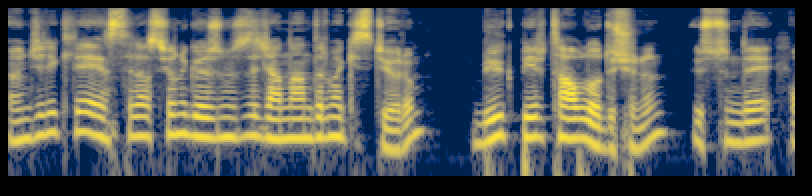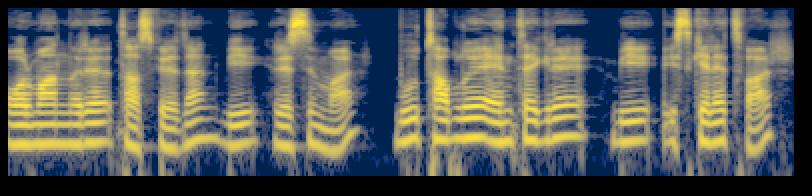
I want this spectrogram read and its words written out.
Öncelikle enstalasyonu gözünüzde canlandırmak istiyorum. Büyük bir tablo düşünün. Üstünde ormanları tasvir eden bir resim var. Bu tabloya entegre bir iskelet var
